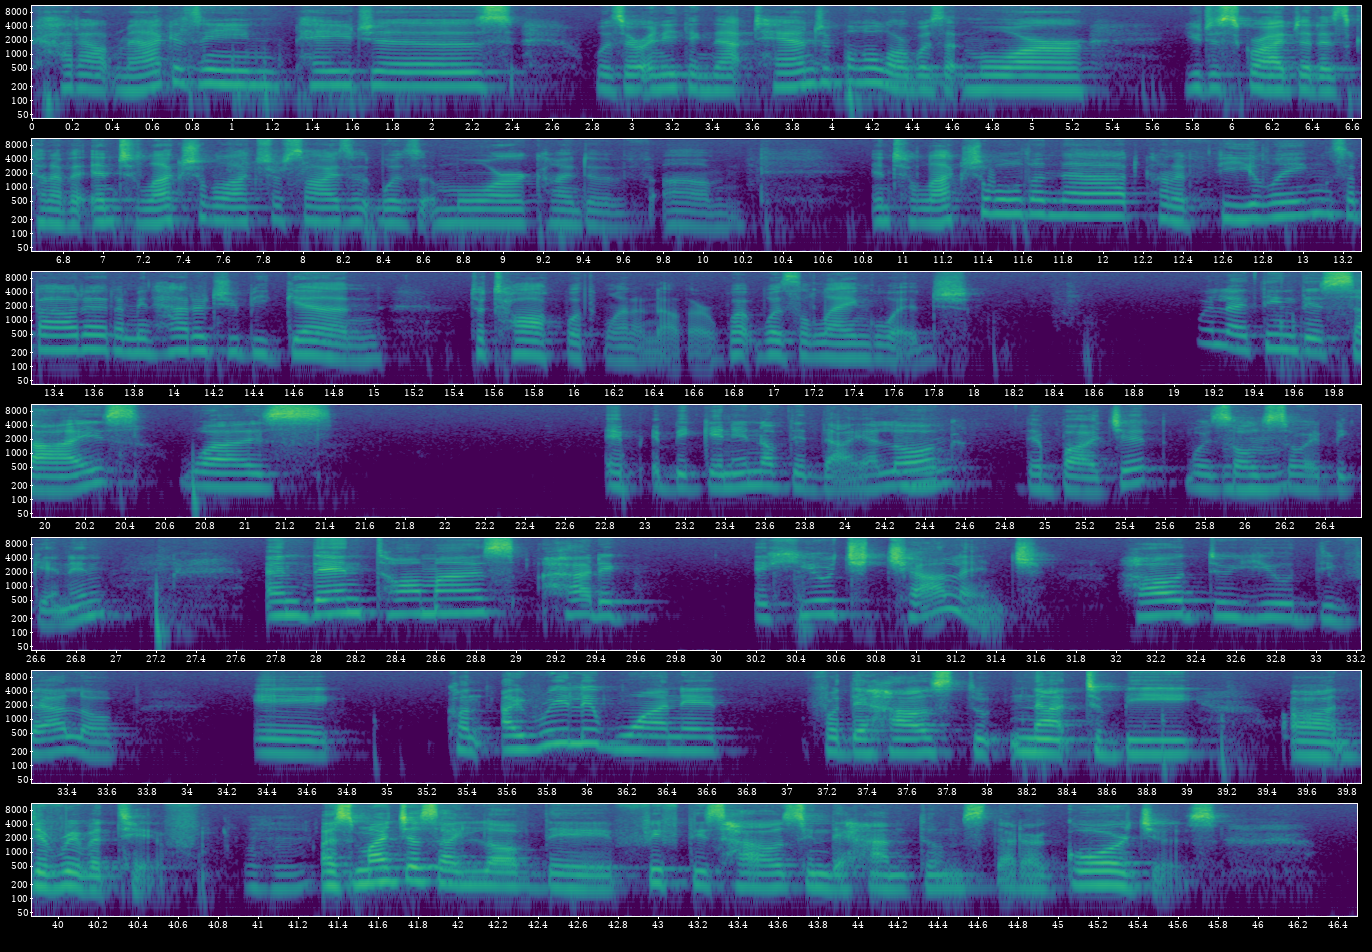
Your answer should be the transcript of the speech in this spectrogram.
cutout magazine pages? Was there anything that tangible, or was it more, you described it as kind of an intellectual exercise? It was more kind of um, intellectual than that, kind of feelings about it? I mean, how did you begin to talk with one another? What was the language? Well, I think the size was a, a beginning of the dialog The budget was Mhm. also a beginning. And then Thomas had a, a huge challenge. How do you develop a, con- I really wanted for the house to not to be uh, derivative. Mhm. As much as I love the 50s house in the Hamptons that are gorgeous,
